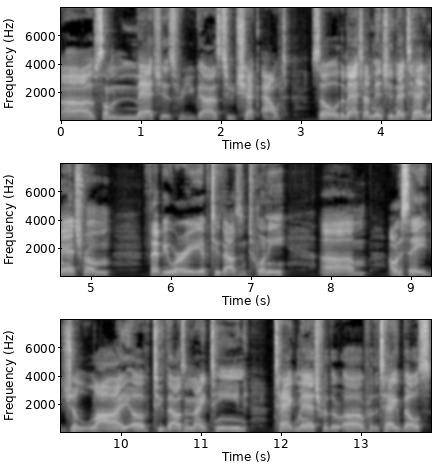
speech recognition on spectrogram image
uh some matches for you guys to check out. So the match I mentioned, that tag match from February of 2020. Um, I want to say July of 2019 tag match for the uh for the tag belts.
